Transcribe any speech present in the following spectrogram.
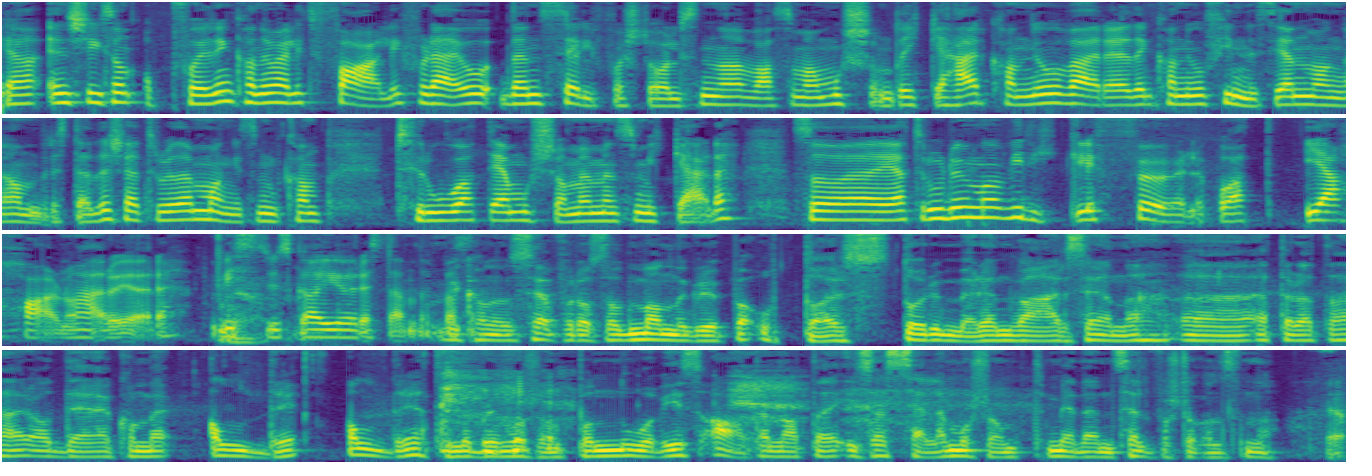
Ja, En slik sånn oppfordring kan jo være litt farlig, for det er jo den selvforståelsen av hva som var morsomt og ikke her, kan jo være, den kan jo finnes igjen mange andre steder. Så jeg tror det er mange som kan tro at de er morsomme, men som ikke er det. Så jeg tror du må virkelig føle på at jeg har noe her å gjøre, hvis ja. du skal gjøre standup. Vi kan jo se for oss at mannegruppa Ottar stormer enhver scene uh, etter dette her, og det kommer aldri, aldri til å bli morsomt på noe vis, annet enn at det i seg selv er morsomt med den selvforståelsen. Ja.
